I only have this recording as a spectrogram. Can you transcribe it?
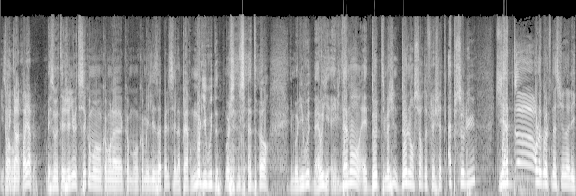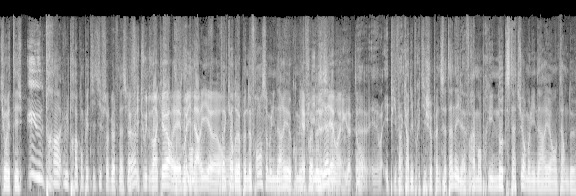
Ils ont Pardon. été incroyables. Mais ils ont été géniaux. Tu sais comment, comment, la, comment, comment ils les appellent? C'est la paire Mollywood. Moi, j'adore. Et Mollywood, bah oui, évidemment. Et deux, t'imagines, deux lanceurs de fléchettes absolus qui adorent sur le golf national et qui ont été ultra, ultra compétitifs sur le golf national. Fleetwood vainqueur et Évidemment, Molinari euh, vainqueur on- de l'Open de France, Molinari euh, combien de fois deuxième, deuxième, ouais, exactement. Euh, et, et puis vainqueur du British Open cette année, il a vraiment pris une autre stature Molinari en termes de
